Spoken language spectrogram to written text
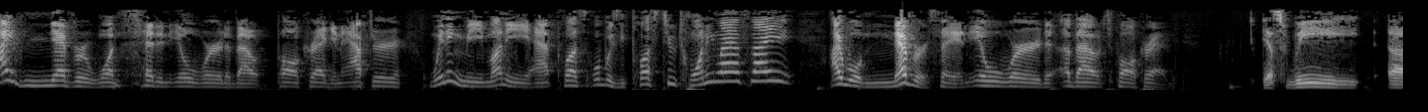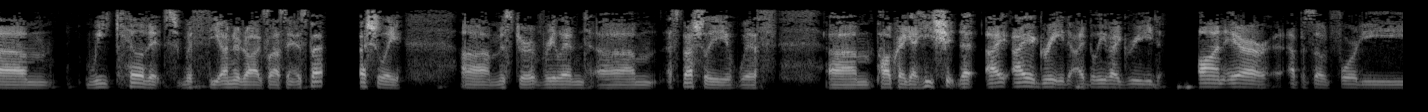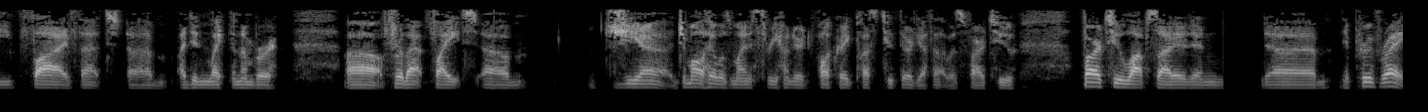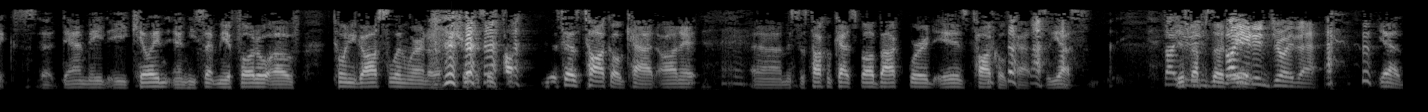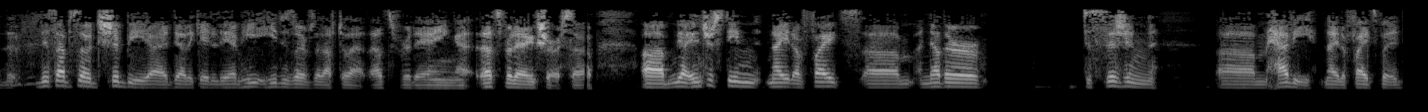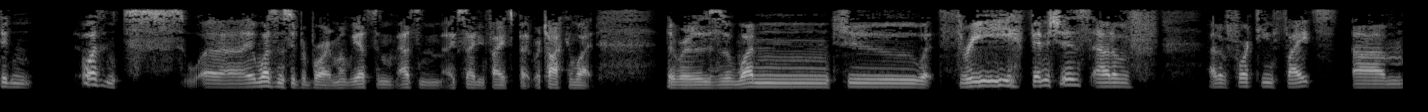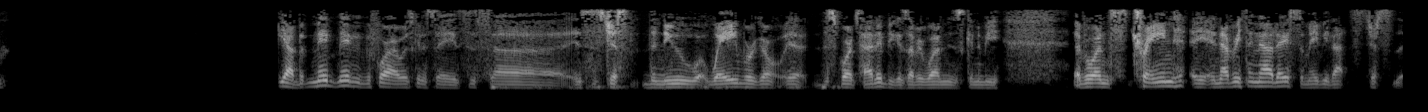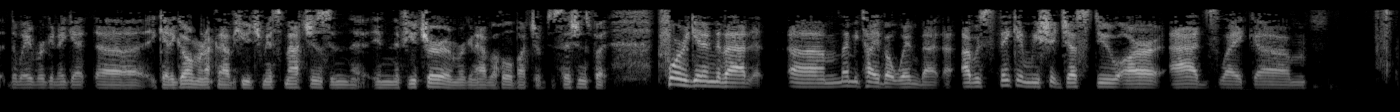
I've never once said an ill word about Paul Craig, and after winning me money at plus what was he plus two twenty last night, I will never say an ill word about Paul Craig. Yes, we um, we killed it with the underdogs last night, especially uh, Mr. Vreeland, um, especially with um, Paul Craig. He should. I I agreed. I believe I agreed on air episode forty five that um, I didn't like the number uh, for that fight. Um, Gia, Jamahal Hill was minus three hundred. Paul Craig plus two thirty. I thought that was far too far too lopsided and uh, it proved right. Uh, Dan made a killing, and he sent me a photo of Tony Gonsolin wearing a shirt that says, ta- it says Taco Cat on it. Um, it says Taco Cat spelled backward is Taco Cat. So yes, Thought This you'd, episode thought is- you'd enjoy that. yeah, the, this episode should be uh, dedicated to him. He he deserves it after that. That's for dang. Uh, that's for dang sure. So, um, yeah, interesting night of fights. Um, another decision um, heavy night of fights, but it didn't. It wasn't. Uh, it wasn't super boring. We had some had some exciting fights, but we're talking what. There was one, two, what, three finishes out of out of 14 fights. Um, yeah, but maybe maybe before I was going to say, is this uh, is this just the new way we're going? Uh, the sport's headed because everyone is going to be everyone's trained in everything nowadays. So maybe that's just the- way we're going to get uh, get it going. We're not going to have huge mismatches in the in the future, and we're going to have a whole bunch of decisions. But before we get into that, um, let me tell you about WynnBet. I was thinking we should just do our ads like. Um,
